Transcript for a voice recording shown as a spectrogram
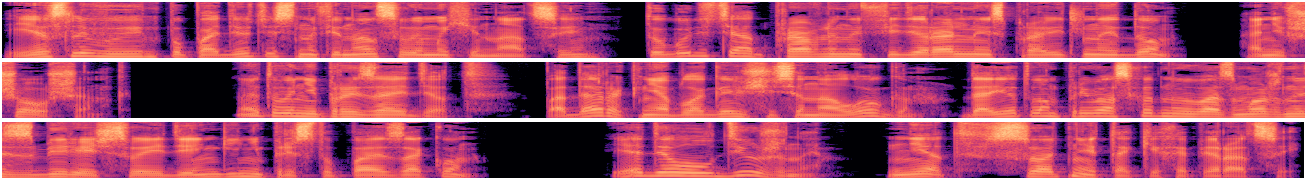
«Если вы попадетесь на финансовые махинации, то будете отправлены в Федеральный исправительный дом, а не в Шоушенк. Но этого не произойдет. Подарок, не облагающийся налогом, дает вам превосходную возможность сберечь свои деньги, не приступая закон. Я делал дюжины. Нет, сотни таких операций.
